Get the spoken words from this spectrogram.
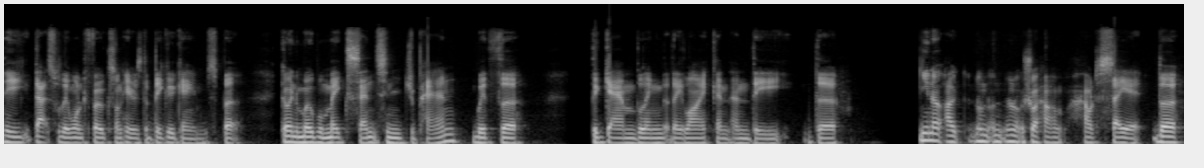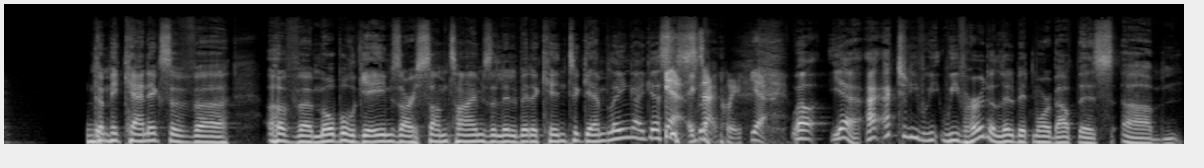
he that's what they want to focus on here is the bigger games. But going to mobile makes sense in Japan with the the gambling that they like and and the the you know I, am not sure how how to say it the the, the mechanics of. Uh of uh, mobile games are sometimes a little bit akin to gambling, I guess. Yeah, exactly. Yeah. well, yeah. I, actually, we, we've heard a little bit more about this um,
